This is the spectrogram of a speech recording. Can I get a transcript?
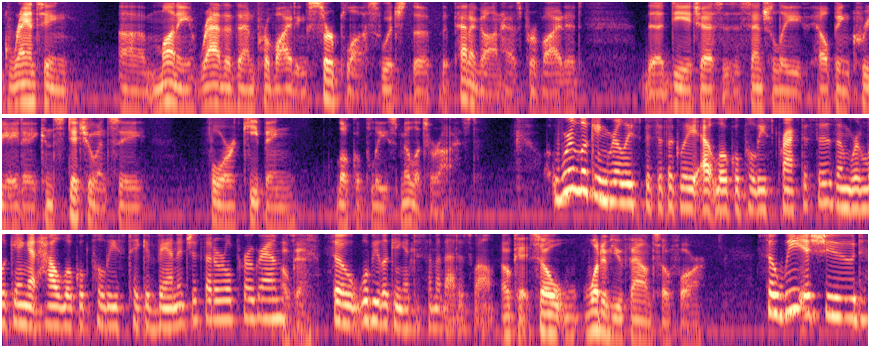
granting uh, money rather than providing surplus, which the, the Pentagon has provided, the DHS is essentially helping create a constituency for keeping local police militarized. We're looking really specifically at local police practices and we're looking at how local police take advantage of federal programs. Okay. So we'll be looking into some of that as well. Okay, so what have you found so far? So we issued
